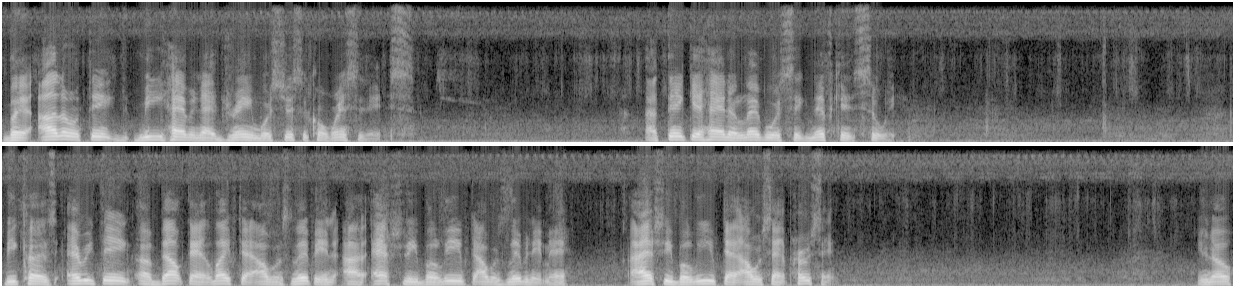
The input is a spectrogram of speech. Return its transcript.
But I don't think me having that dream was just a coincidence. I think it had a level of significance to it. Because everything about that life that I was living, I actually believed I was living it, man. I actually believed that I was that person. You know,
